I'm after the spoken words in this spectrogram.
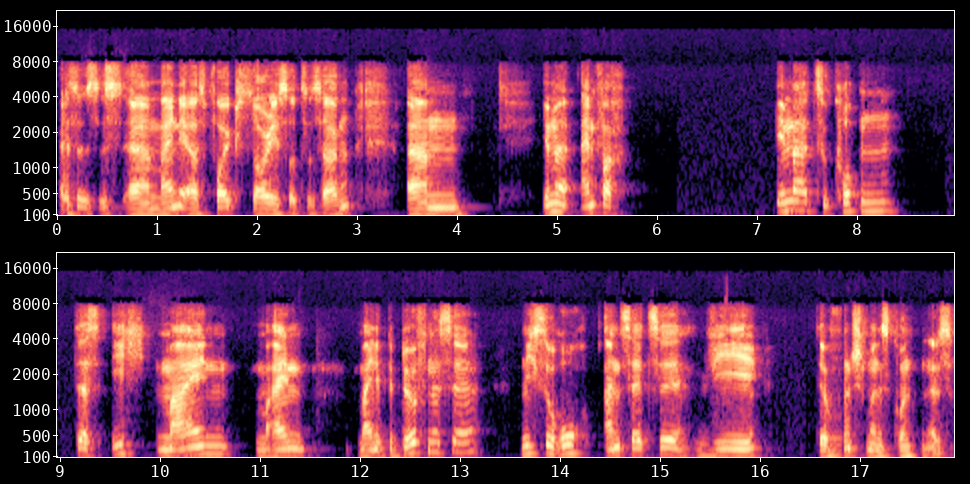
Also es ist äh, meine Erfolgsstory sozusagen. Ähm, immer einfach immer zu gucken, dass ich mein, mein, meine Bedürfnisse nicht so hoch ansetze, wie der Wunsch meines Kunden ist.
